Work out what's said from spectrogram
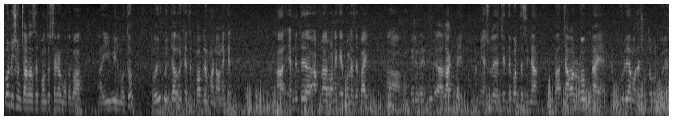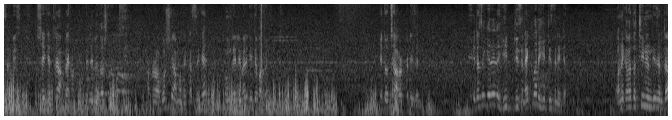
কন্ডিশন চার্জ আছে পঞ্চাশ টাকার মতো বা আহ, ই- মতো। তো ওই ওইটা ওই ক্ষেত্রে প্রবলেম হয় না অনেকের। আর এমনিতে আপনার অনেকে বলে যে ভাই হোম ডেলিভারি লাগবে। আমি আসলে যেতে পারতেছি না বা যাওয়ার লোক নাই। একটু দূরে আমাদের সুন্দরবন ঘুরে সার্ভিস সেই ক্ষেত্রে আমরা এখন হোম ডেলিভারি শুরু করছি। আপনারা অবশ্যই আমাদের কাছ থেকে হোম ডেলিভারি দিতে পারবেন। এটা হচ্ছে আরও একটা ডিজাইন এটা হচ্ছে কি হিট ডিজাইন একেবারে হিট ডিজাইন এটা। অনেকে হয়তো চিনেন ডিজাইনটা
